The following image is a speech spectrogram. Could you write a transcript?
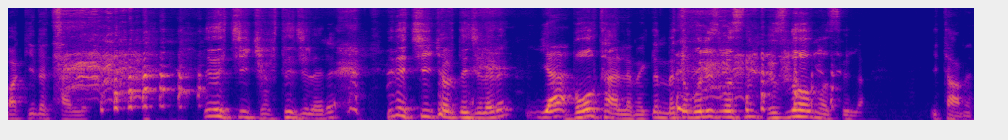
Bak yine terli. yine çiğ köftecileri. Yine çiğ köftecileri Ya bol terlemekle metabolizmasının hızlı olmasıyla itham et.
